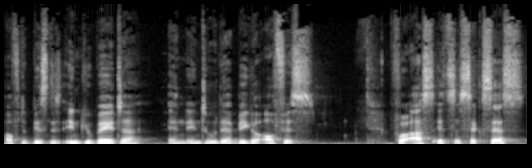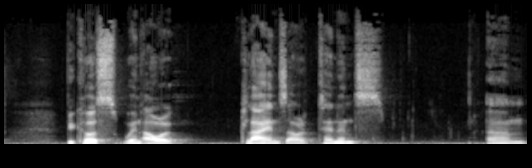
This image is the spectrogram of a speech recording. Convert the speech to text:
of the business incubator and into their bigger office. For us, it's a success because when our clients, our tenants um,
